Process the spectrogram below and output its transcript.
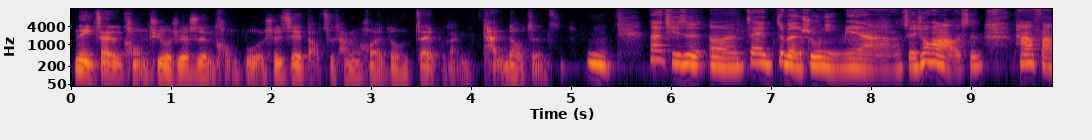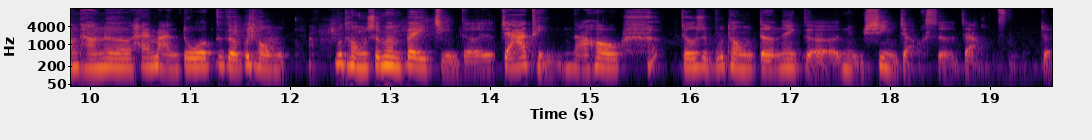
内在的恐惧，我觉得是很恐怖的。所以这也导致他们后来都再也不敢谈到政治。嗯，那其实嗯、在这本书里面啊，沈秀华老师他访谈了还蛮多各个不同不同身份背景的家庭，然后。就是不同的那个女性角色这样子，对。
